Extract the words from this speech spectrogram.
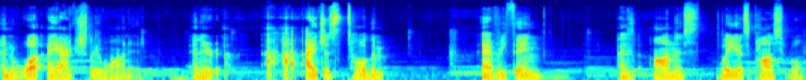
and what I actually wanted. And it, I, I just told him everything as honestly as possible.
